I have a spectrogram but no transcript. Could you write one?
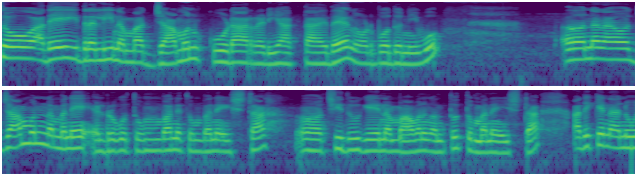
ಸೊ ಅದೇ ಇದರಲ್ಲಿ ನಮ್ಮ ಜಾಮೂನ್ ಕೂಡ ರೆಡಿ ಆಗ್ತಾ ಇದೆ. ನೋಡ್ಬೋದು ನೀವು. ನಾನು ಜಾಮೂನ್ ನಮ್ಮನೆ ಎಲ್ರಿಗೂ ತುಂಬಾ ತುಂಬಾ ಇಷ್ಟ. ಚಿದುಗೆ ನಮ್ಮ ಮಾವನಿಗಂತೂ ತುಂಬಾ ಇಷ್ಟ. ಅದಕ್ಕೆ ನಾನು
